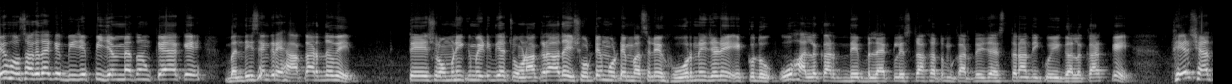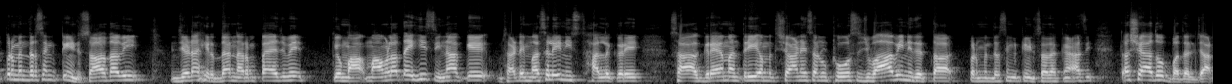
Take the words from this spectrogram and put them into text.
ਇਹ ਹੋ ਸਕਦਾ ਹੈ ਕਿ ਬੀਜੇਪੀ ਜਿਵੇਂ ਮੈਂ ਤੁਹਾਨੂੰ ਕਿਹਾ ਕਿ ਬੰਦੀ ਸਿੰਘ ਰਿਹਾ ਕਰ ਦੇਵੇ ਤੇ ਸ਼੍ਰੋਮਣੀ ਕਮੇਟੀ ਦੀਆਂ ਚੋਣਾਂ ਕਰਾ ਦੇ, ਛੋਟੇ-ਮੋਟੇ ਮਸਲੇ ਹੋਰ ਨੇ ਜਿਹੜੇ ਇੱਕ ਦੋ, ਉਹ ਹੱਲ ਕਰਦੇ ਬਲੈਕ ਲਿਸਟਾਂ ਖਤਮ ਕਰਦੇ ਜਾਂ ਇਸ ਤਰ੍ਹਾਂ ਦੀ ਕੋਈ ਗੱਲ ਕਰਕੇ। ਫਿਰ ਸ਼ਾਇਦ ਪਰਮਿੰਦਰ ਸਿੰਘ ਢੀਂਡਸਾ ਦਾ ਵੀ ਜਿਹੜਾ ਹਿਰਦਾ ਨਰਮ ਪੈ ਜਾਵੇ ਕਿ ਮਾ- ਮਾਮਲਾ ਤਾਂ ਇਹੀ ਸੀ ਨਾ ਕਿ ਸਾਡੇ ਮਸਲੇ ਨਹੀਂ ਹੱਲ ਕਰੇ। ਸਾ, ਗ੍ਰਹਿ ਮੰਤਰੀ ਅਮਿਤ ਸ਼ਾਹ ਨੇ ਸਾਨੂੰ ਠੋਸ ਜਵਾਬ ਹੀ ਨਹੀਂ ਦਿੱਤਾ, ਪਰਮਿੰਦਰ ਸਿੰਘ ਢੀਂਡਸਾ ਦਾ ਕਹਿਣਾ ਸੀ, ਤਾਂ ਸ਼ਾਇਦ ਉਹ ਬਦਲ ਜਾਣ।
